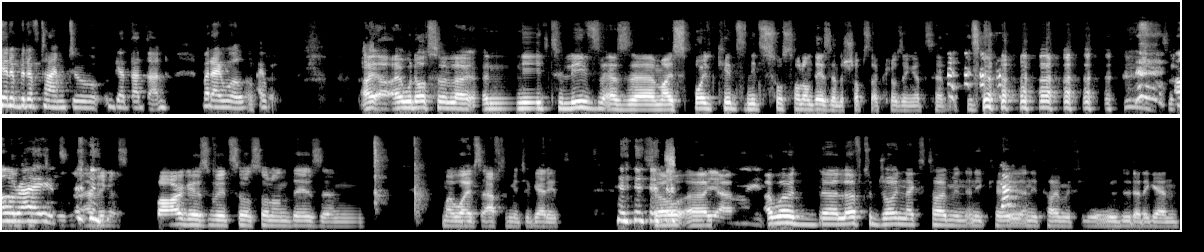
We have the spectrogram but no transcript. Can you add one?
get a bit of time to get that done, but I will. I Okay. I, I would also like, uh, need to leave as uh, my spoiled kids need sauce hollandaise and the shops are closing at seven. So All right. we're having a Spargus with sauce hollandaise and my wife's after me to get it. So uh, yeah, I would uh, love to join next time in any case, Yeah. any time if you will do that again.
